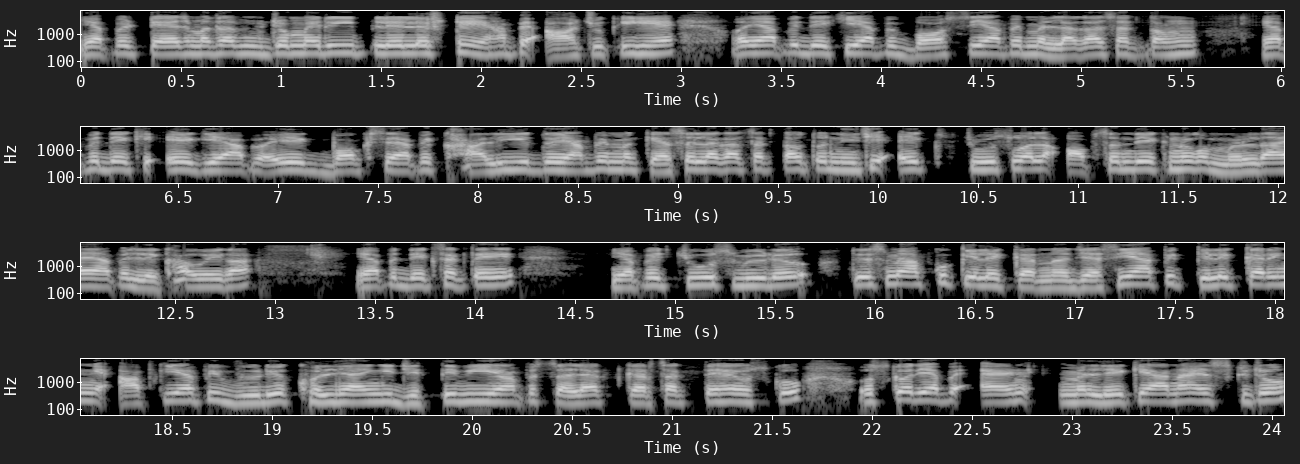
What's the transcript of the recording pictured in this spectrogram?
यहाँ पे टैच मतलब जो मेरी प्ले लिस्ट है यहाँ पे आ चुकी है और यहाँ पे देखिए यहाँ पे बहुत सी यहाँ पे मैं लगा सकता हूँ यहाँ पे देखिए एक यहाँ पे एक बॉक्स यहाँ पे खाली है तो यहाँ पे मैं कैसे लगा सकता हूँ तो नीचे एक चूज़ वाला ऑप्शन देखने को मिल रहा है यहाँ पे लिखा हुएगा यहाँ पे देख सकते हैं यहाँ पे चूज़ वीडियो तो इसमें आपको क्लिक करना है। जैसे यहाँ पे क्लिक करेंगे, आपकी यहाँ पे वीडियो खुल जाएँगी, जितनी भी यहाँ पे सेलेक्ट कर सकते हैं उसको। उसको यहाँ पे एंड में लेके आना है इसको जो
